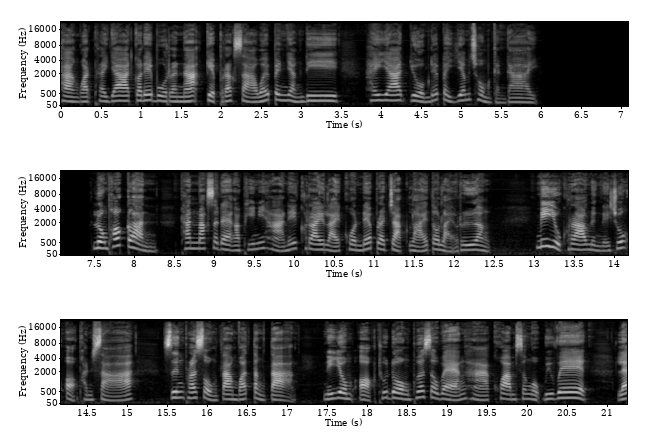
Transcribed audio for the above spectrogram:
ทางวัดพระญาติก็ได้บูรณะเก็บรักษาไว้เป็นอย่างดี ให้ญาติโยมได้ไปเยี่ยมชมกันได้ หลวงพ่อกลั่นท่านมักแสดงอภินิหารให้ใครหลายคนได้ประจักษ์หลายต่อหลายเรื่อง มีอยู่คราวหนึ่งในช่วงออกพรรษา ซึ่งพระสงฆ์ตามวัดต่างๆ นิยมออกทุดงเพื่อแสวงหาความสงบวิเวก และ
